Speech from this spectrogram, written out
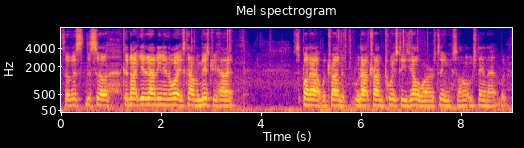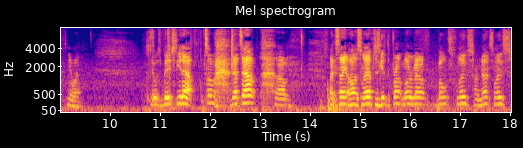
So this this uh, could not get it out any other way. It's kind of a mystery how it spun out with trying to without trying to twist these yellow wires too. So I don't understand that, but anyway, it was a bitch to get out. So that's out. Um, like I say, all that's left is get the front motor mount bolts loose or nuts loose,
